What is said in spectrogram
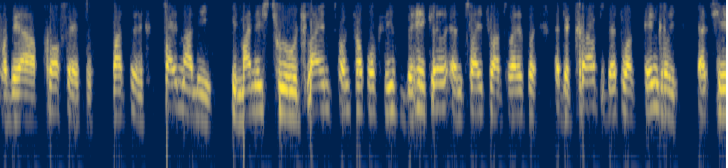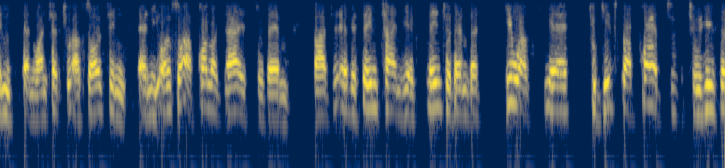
for their prophet. But uh, finally, he managed to climb on top of his vehicle and try to address uh, the crowd that was angry at him and wanted to assault him. And he also apologized to them. But at the same time, he explained to them that he was here to give support to, his uh,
